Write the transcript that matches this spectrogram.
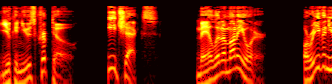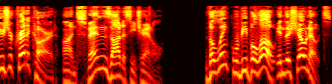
You can use crypto, e-checks, mail in a money order, or even use your credit card on Sven's Odysee channel. The link will be below in the show notes.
